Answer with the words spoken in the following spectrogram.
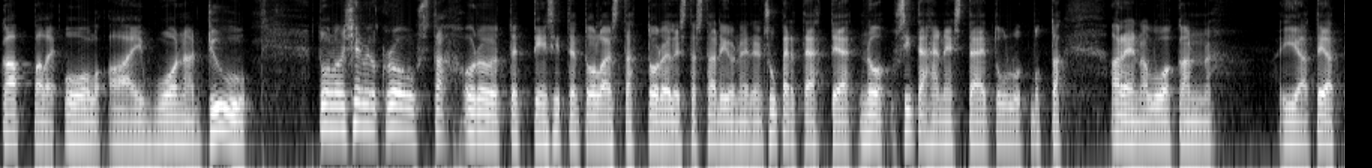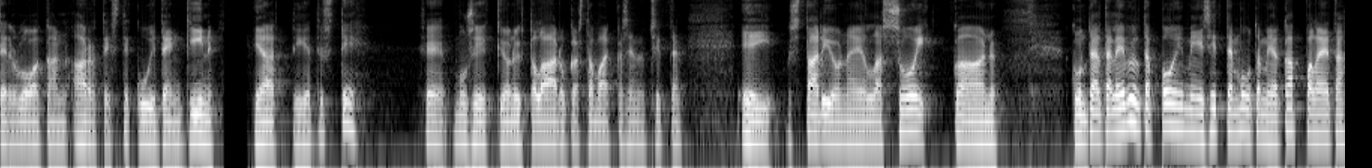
kappale All I Wanna Do. Tuolloin Sheryl Crowsta odotettiin sitten tuollaista todellista stadioneiden supertähteä. No, sitä hänestä ei tullut, mutta areenaluokan ja teatteriluokan artisti kuitenkin. Ja tietysti se musiikki on yhtä laadukasta, vaikka se nyt sitten ei stadioneilla soikkaan. Kun tältä levyltä poimii sitten muutamia kappaleita,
